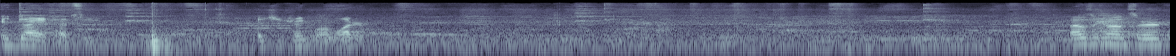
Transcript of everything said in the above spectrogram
and Diet Pepsi. I should drink more water. How's it going, sir?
